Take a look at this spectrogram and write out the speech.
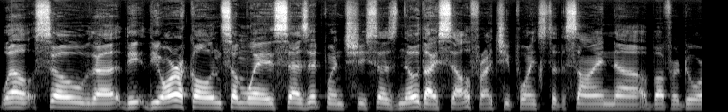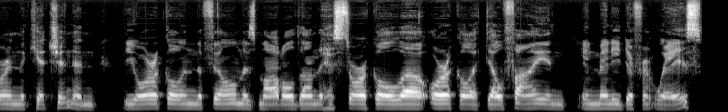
Well, so the, the, the oracle in some ways says it when she says "Know thyself." Right? She points to the sign uh, above her door in the kitchen, and the oracle in the film is modeled on the historical uh, oracle at Delphi in in many different ways.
